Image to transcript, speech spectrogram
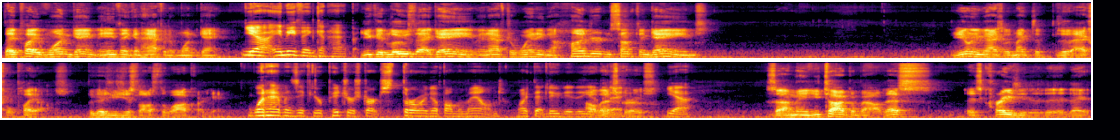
They play one game, anything can happen in one game. Yeah. Anything can happen. You could lose that game, and after winning a hundred and something games, you don't even actually make the, the actual playoffs because you just lost the wild card game. What happens if your pitcher starts throwing up on the mound like that dude did the Oh, other that's gross. Yeah. So I mean, you talk about that's it's crazy that, that, that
